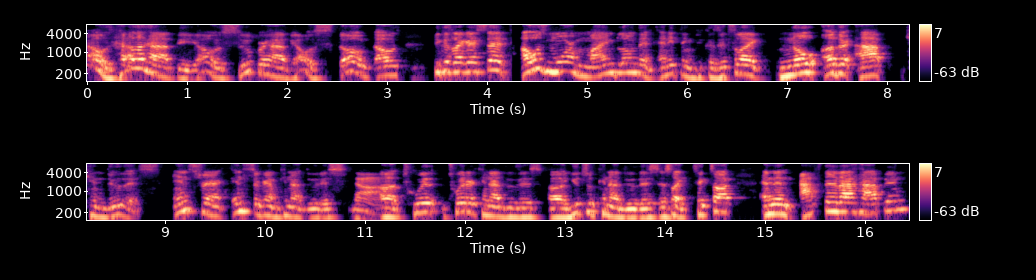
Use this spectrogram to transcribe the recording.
I was hella happy. I was super happy. I was stoked. I was because, like I said, I was more mind blown than anything because it's like no other app can do this. Instagram Instagram cannot do this. Nah. Uh, Twi- Twitter cannot do this. Uh, YouTube cannot do this. It's like TikTok. And then after that happened,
